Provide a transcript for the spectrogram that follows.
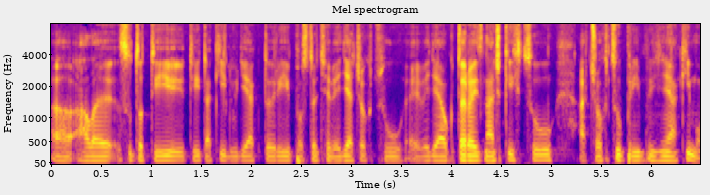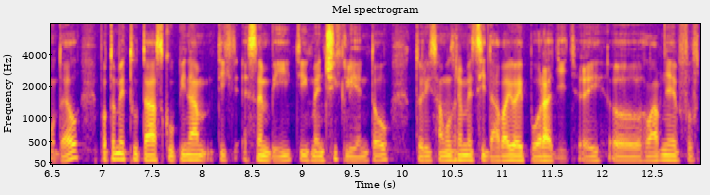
ale sú to tí, tí takí ľudia, ktorí v podstate vedia, čo chcú. Hej, vedia, o ktorej značky chcú a čo chcú približne nejaký model. Potom je tu tá skupina tých SMB, tých menších klientov, ktorí samozrejme si dávajú aj poradiť. Hej. Hlavne v, v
